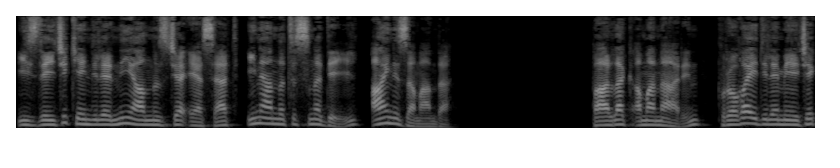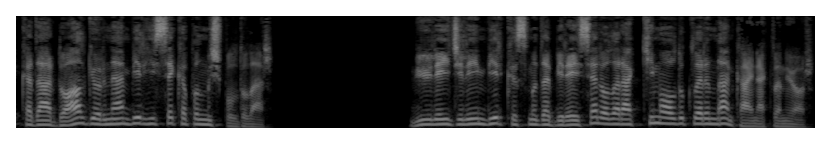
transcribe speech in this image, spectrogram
İzleyici kendilerini yalnızca Easert, in anlatısına değil, aynı zamanda parlak ama narin, prova edilemeyecek kadar doğal görünen bir hisse kapılmış buldular büyüleyiciliğin bir kısmı da bireysel olarak kim olduklarından kaynaklanıyor.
